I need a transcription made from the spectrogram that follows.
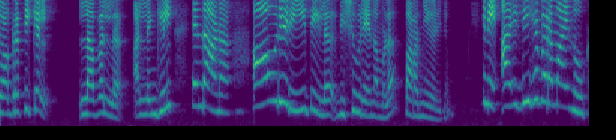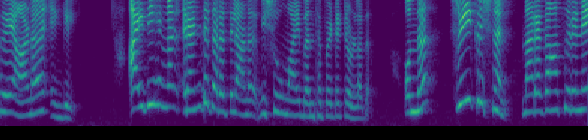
ജോഗ്രഫിക്കൽ ലെവലിൽ അല്ലെങ്കിൽ എന്താണ് ആ ഒരു രീതിയിൽ വിഷുവിനെ നമ്മൾ പറഞ്ഞു കഴിഞ്ഞു. ഇനി ഐതിഹ്യപരമായി നോക്കുകയാണ് എങ്കിൽ ഐതിഹ്യങ്ങൾ രണ്ട് തരത്തിലാണ് വിഷുവുമായി ബന്ധപ്പെട്ടിട്ടുള്ളത്. ഒന്ന് ശ്രീകൃഷ്ണൻ നരകാസുരനെ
